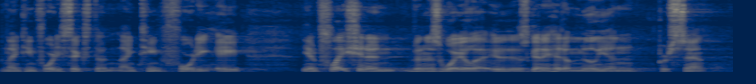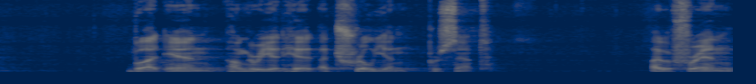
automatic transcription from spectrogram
1946 to 1948, the inflation in Venezuela is going to hit a million percent. But in Hungary, it hit a trillion percent. I have a friend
